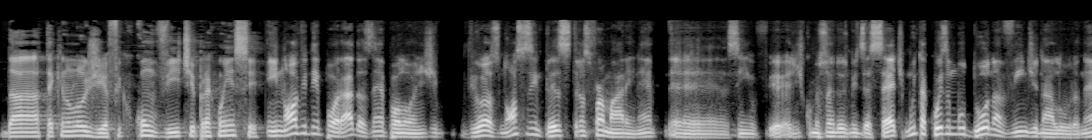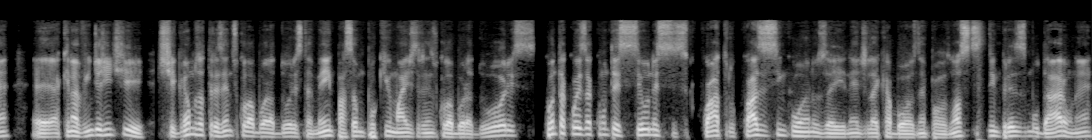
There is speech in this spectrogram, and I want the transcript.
da tecnologia. Fica o convite para conhecer. Em nove temporadas, né, Paulo, a gente viu as nossas empresas se transformarem, né? É, assim, a gente começou em 2017 muita coisa mudou na Vind e na Lura, né? É, aqui na Vind a gente chegamos a 300 colaboradores também, passamos um pouquinho mais de 300 colaboradores. Quanta coisa aconteceu nesses quatro, quase cinco anos aí, né, de Like a Boss, né, Paulo? Nossas empresas mudaram, né?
